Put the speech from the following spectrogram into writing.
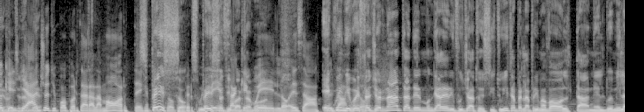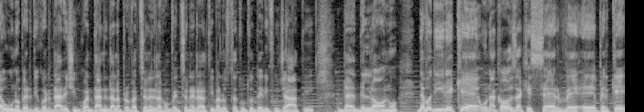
sapendo che il viaggio ti può portare alla morte, capito? Spesso, per cui spesso pensa anche quello, esatto. E quindi esatto. questa giornata del Mondiale del Rifugiato, istituita per la prima volta nel 2001 per ricordare i 50 anni dall'approvazione della Convenzione relativa allo Statuto dei Rifugiati da- dell'ONU, devo dire che è una cosa che serve eh, perché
